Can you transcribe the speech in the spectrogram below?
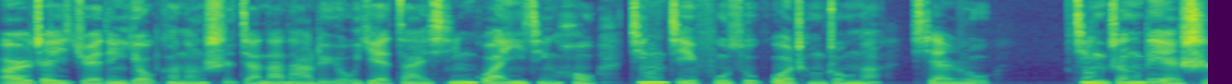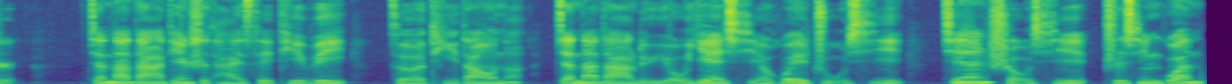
而这一决定有可能使加拿大旅游业在新冠疫情后经济复苏过程中呢陷入竞争劣势。加拿大电视台 CTV 则提到呢，加拿大旅游业协会主席兼首席执行官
